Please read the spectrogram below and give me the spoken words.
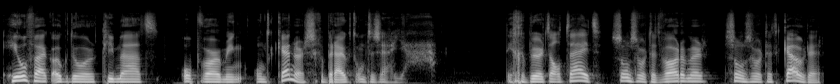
heel vaak ook door klimaatopwarming ontkenners gebruikt om te zeggen: ja, dit gebeurt altijd. Soms wordt het warmer, soms wordt het kouder.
